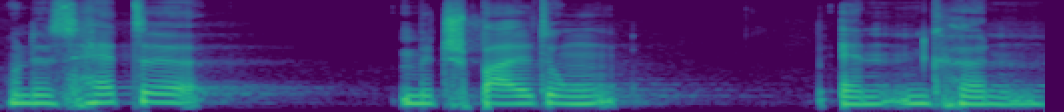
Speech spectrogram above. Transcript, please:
und es hätte mit Spaltung enden können.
